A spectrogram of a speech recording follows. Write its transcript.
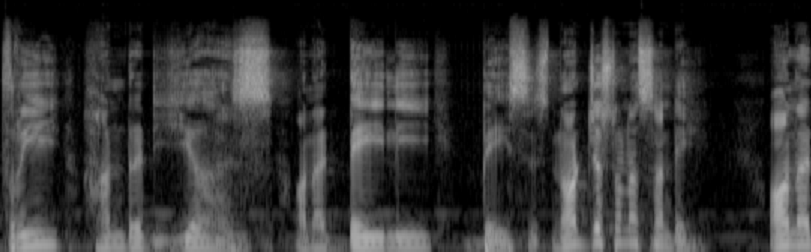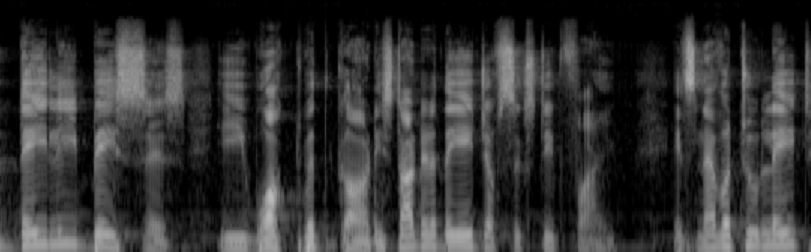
300 years on a daily basis. Not just on a Sunday, on a daily basis, he walked with God. He started at the age of 65. It's never too late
